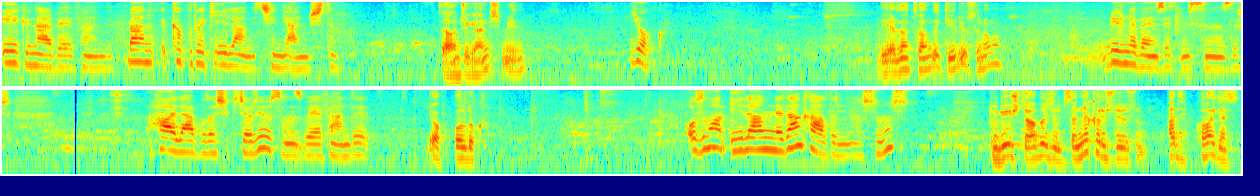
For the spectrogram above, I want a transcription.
İyi günler beyefendi. Ben kapıdaki ilan için gelmiştim. Daha önce gelmiş miydin? Yok, Bir yerden tanıdık geliyorsun ama. birine benzetmişsinizdir. Hala bulaşıkçı arıyorsanız beyefendi, Yok bulduk. o zaman ilanı neden kaldırmıyorsunuz? Duruyor işte ablacığım. Sen ne karıştırıyorsun? Hadi kolay gelsin.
